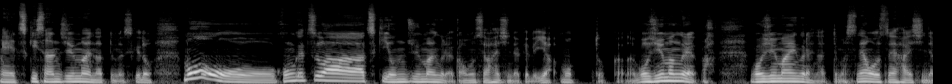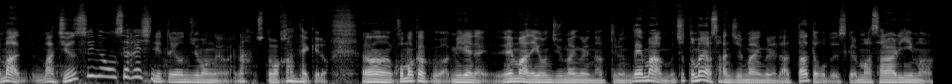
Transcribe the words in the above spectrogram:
えー、月30万円になってますけど、もう、今月は月40万円ぐらいか、音声配信だけど、いや、もっとかな、50万ぐらいか。50万円ぐらいになってますね、音声配信で。まあ、まあ、純粋な音声配信で言うと40万ぐらいかな。ちょっとわかんないけど、うん、細かくは見れないのでね、まあね、40万円ぐらいになってるんで、まあ、ちょっと前は30万円ぐらいだったってことですけど、まあ、サラリーマン、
